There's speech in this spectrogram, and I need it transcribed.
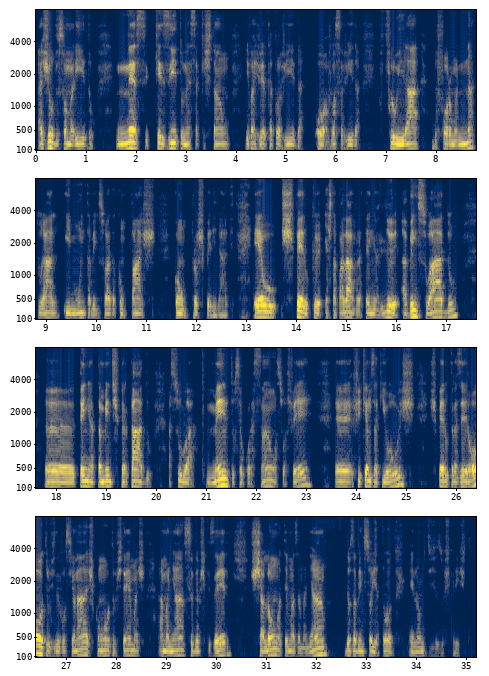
ajude o seu marido nesse quesito, nessa questão, e vais ver que a tua vida, ou a vossa vida, fluirá de forma natural e muito abençoada, com paz, com prosperidade. Eu espero que esta palavra tenha lhe abençoado, uh, tenha também despertado a sua mente, o seu coração, a sua fé. Uh, fiquemos aqui hoje Espero trazer outros devocionais com outros temas amanhã, se Deus quiser. Shalom, até mais amanhã. Deus abençoe a todos, em nome de Jesus Cristo.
